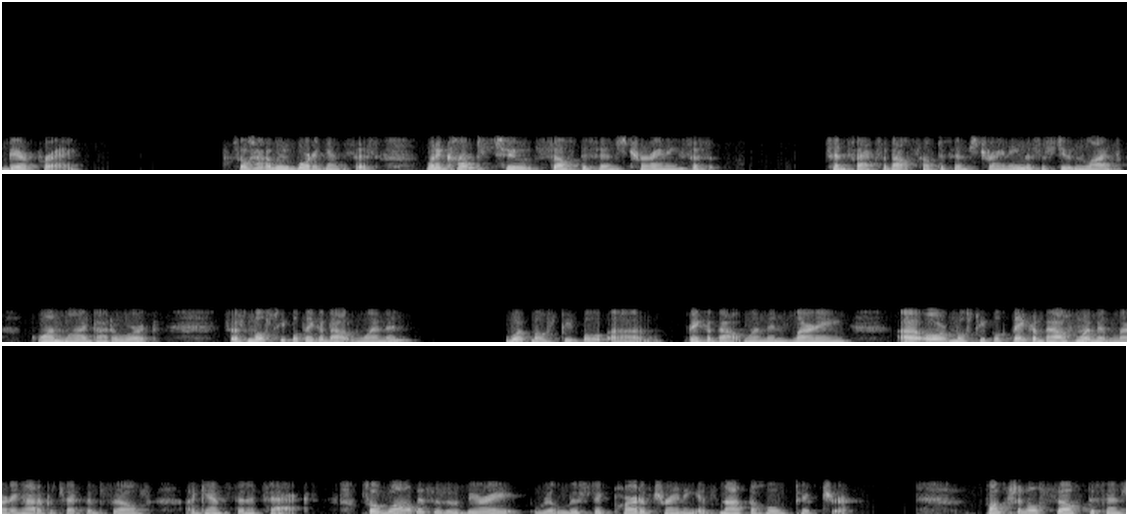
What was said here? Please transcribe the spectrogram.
their prey. So, how do we ward against this? When it comes to self defense training, says 10 facts about self defense training. This is studentlifeonline.org. says most people think about women, what most people um, think about women learning, uh, or most people think about women learning how to protect themselves against an attack. So while this is a very realistic part of training, it's not the whole picture. Functional self-defense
